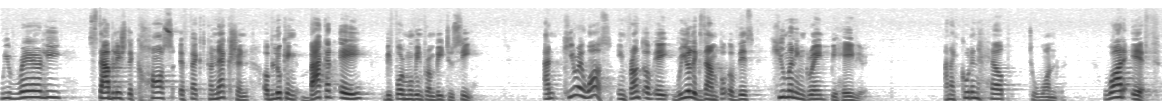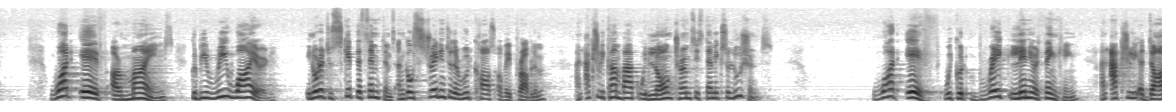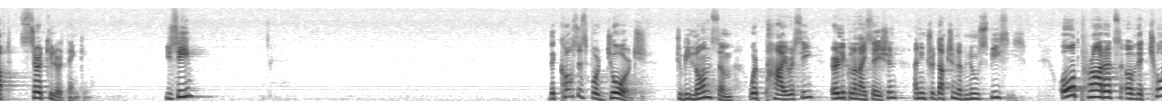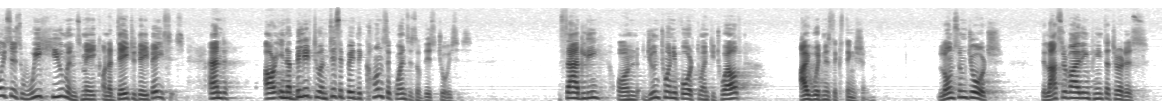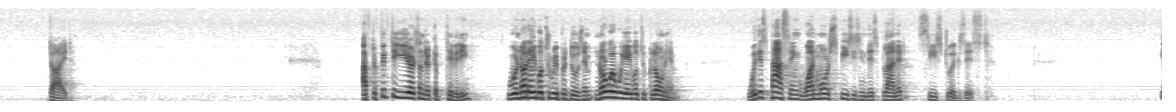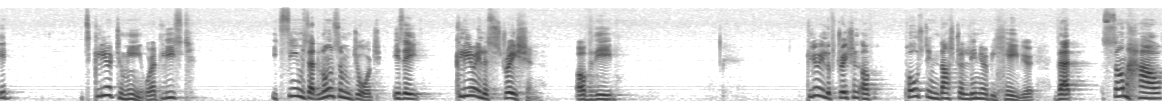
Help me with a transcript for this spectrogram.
We rarely establish the cause effect connection of looking back at A before moving from B to C. And here I was in front of a real example of this human ingrained behavior. And I couldn't help to wonder what if? What if our minds could be rewired in order to skip the symptoms and go straight into the root cause of a problem and actually come back with long term systemic solutions. What if we could break linear thinking and actually adopt circular thinking? You see, the causes for George to be lonesome were piracy, early colonization, and introduction of new species all products of the choices we humans make on a day to day basis and our inability to anticipate the consequences of these choices. Sadly, on June 24, 2012, I witnessed extinction. Lonesome George, the last surviving Pinta tortoise, died. After 50 years under captivity, we were not able to reproduce him, nor were we able to clone him. With his passing, one more species in this planet ceased to exist. It, it's clear to me, or at least it seems that Lonesome George is a clear illustration of the clear illustration of post-industrial linear behavior that somehow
